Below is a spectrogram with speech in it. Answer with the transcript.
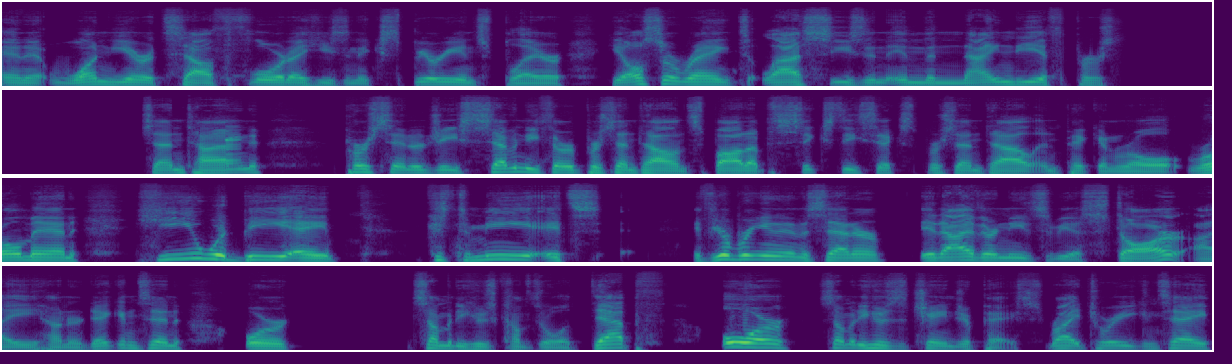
and at one year at South Florida, he's an experienced player. He also ranked last season in the 90th percentile per synergy, 73rd percentile in spot up, 66th percentile in pick and roll. Roll man, he would be a because to me, it's if you're bringing in a center, it either needs to be a star, i.e., Hunter Dickinson, or somebody who's comfortable with depth, or somebody who's a change of pace, right? To where you can say,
